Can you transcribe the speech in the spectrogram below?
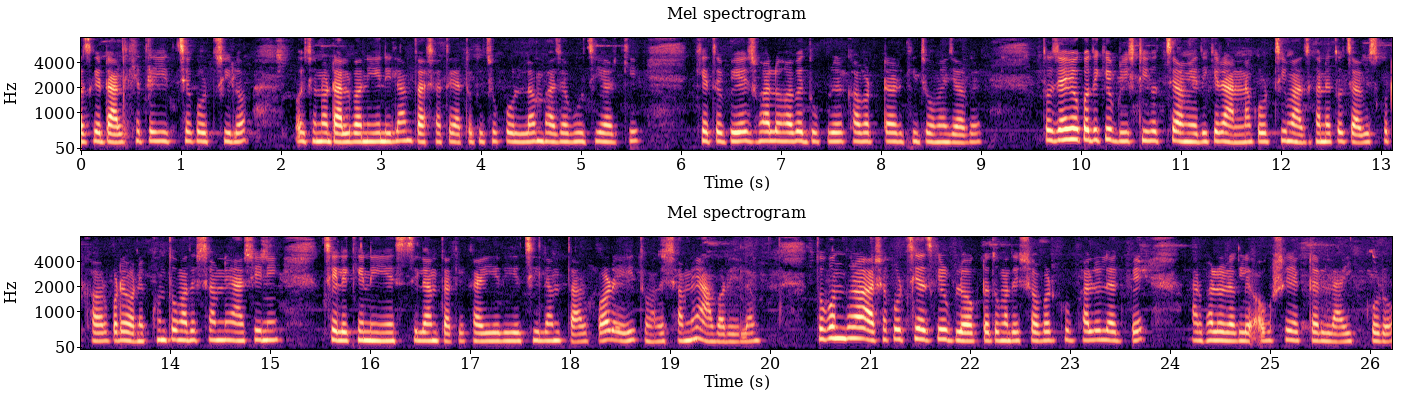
আজকে ডাল খেতে ইচ্ছে করছিল, ওই জন্য ডাল বানিয়ে নিলাম, তার সাথে এত কিছু করলাম, ভাজাভুজি আর কি। খেতে বেশ ভালো হবে, দুপুরের খাবারটা আর কি জমে যাবে। তো যাই হোক, ওদিকে বৃষ্টি হচ্ছে, আমি এদিকে রান্না করছি। মাঝখানে তো চা বিস্কুট খাওয়ার পরে অনেকক্ষণ তোমাদের সামনে আসিনি। ছেলেকে নিয়ে এসেছিলাম, তাকে খাইয়ে দিয়েছিলাম, তারপর এই তোমাদের সামনে আবার এলাম। তো বন্ধুরা, আশা করছি আজকের ব্লগটা তোমাদের সবার খুব ভালো লাগবে। আর ভালো লাগলে অবশ্যই একটা লাইক করো।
